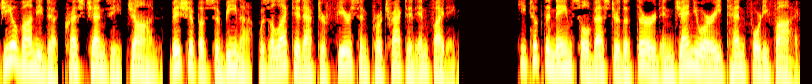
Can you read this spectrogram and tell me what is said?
Giovanni de Crescenzi John, Bishop of Sabina, was elected after fierce and protracted infighting. He took the name Sylvester III in January 1045.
